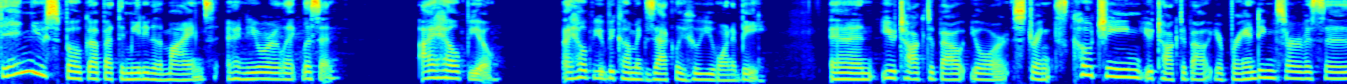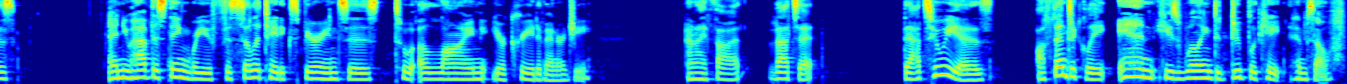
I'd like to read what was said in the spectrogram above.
then you spoke up at the meeting of the minds and you were like, listen, I help you. I help you become exactly who you want to be. And you talked about your strengths coaching, you talked about your branding services, and you have this thing where you facilitate experiences to align your creative energy. And I thought, that's it. That's who he is authentically. And he's willing to duplicate himself,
